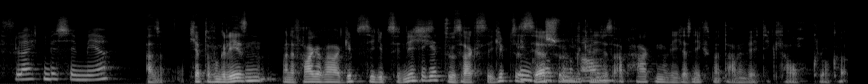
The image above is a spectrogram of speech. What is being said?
vielleicht ein bisschen mehr. Also, ich habe davon gelesen. Meine Frage war, gibt es die, gibt es sie nicht? Die gibt's du sagst, die gibt es. im Sehr schön. Dann kann ich Raum. das abhaken. Wenn ich das nächste Mal da bin, werde ich die Tauchglocke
